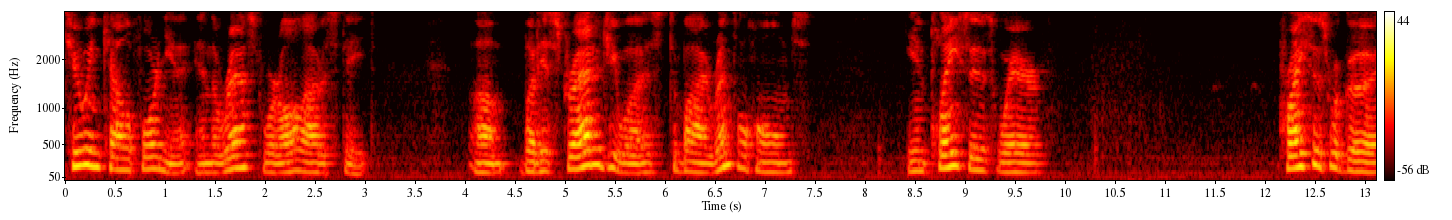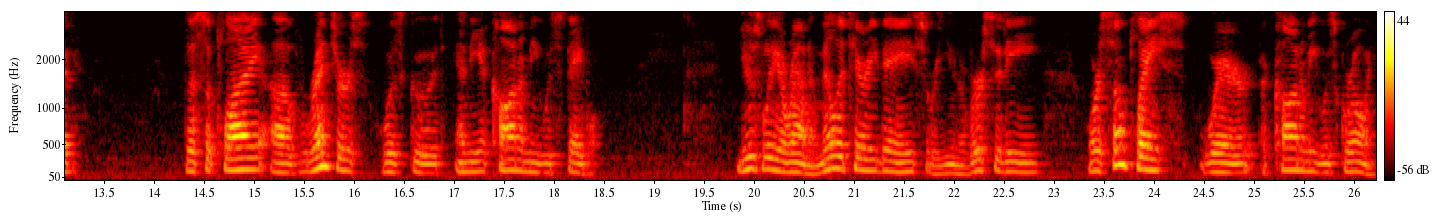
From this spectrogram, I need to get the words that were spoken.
two in California, and the rest were all out of state. Um, but his strategy was to buy rental homes in places where prices were good, the supply of renters was good, and the economy was stable. Usually around a military base or a university or some place where economy was growing.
